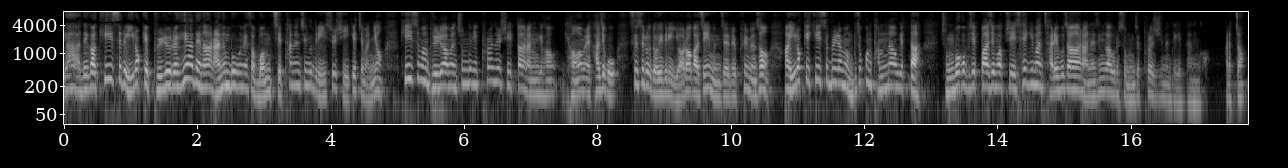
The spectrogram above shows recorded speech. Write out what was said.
야 내가 케이스를 이렇게 분류를 해야 되나 라는 부분에서 멈칫하는 친구들이 있을 수 있겠지만요. 케이스만 분류하면 충분히 풀어낼 수 있다라는 겨- 경험을 가지고 스스로 너희들이 여러 가지 문제를 풀면서 아 이렇게 케이스 분류하면 무조건 답 나오겠다. 중복 없이 빠짐없이 세기만 잘해보자 라는 생각으로서 문제 풀어주시면 되겠다는 거. 알았죠?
